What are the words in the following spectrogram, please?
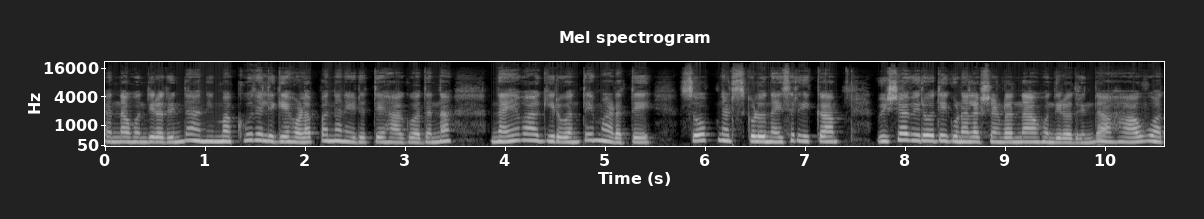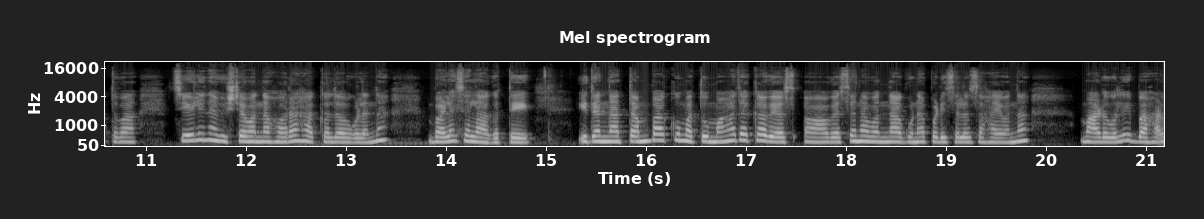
ಅನ್ನು ಹೊಂದಿರೋದ್ರಿಂದ ನಿಮ್ಮ ಕೂದಲಿಗೆ ಹೊಳಪನ್ನು ನೀಡುತ್ತೆ ಹಾಗೂ ಅದನ್ನು ನಯವಾಗಿರುವಂತೆ ಮಾಡುತ್ತೆ. ಸೋಪ್ ನಟ್ಸ್ಗಳು ನೈಸರ್ಗಿಕ ವಿಷವಿರೋಧಿ ಗುಣಲಕ್ಷಣಗಳನ್ನು ಹೊಂದಿರೋದ್ರಿಂದ ಹಾವು ಅಥವಾ ಚೇಳಿನ ವಿಷವನ್ನು ಹೊರಹಾಕಲು ಅವುಗಳನ್ನು ಬಳಸಲಾಗುತ್ತೆ. ಇದನ್ನು ತಂಬಾಕು ಮತ್ತು ಮಾದಕ ವ್ಯಸ ವ್ಯಸನವನ್ನು ಗುಣಪಡಿಸಲು ಸಹಾಯವನ್ನು ಮಾಡುವಲ್ಲಿ ಬಹಳ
